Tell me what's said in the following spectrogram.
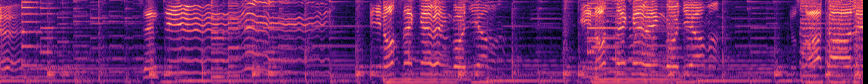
ayer sentí y no sé qué vengo llama y no sé qué vengo llama yo sácale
